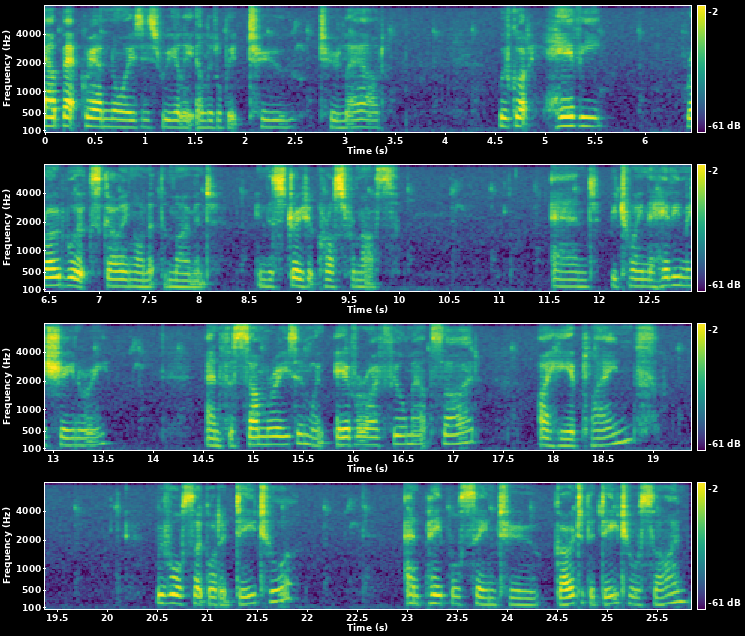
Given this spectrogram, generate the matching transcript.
our background noise is really a little bit too too loud. We've got heavy roadworks going on at the moment in the street across from us and between the heavy machinery. And for some reason, whenever I film outside, I hear planes. We've also got a detour, and people seem to go to the detour sign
